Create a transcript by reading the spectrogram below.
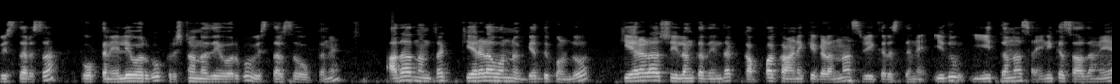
ವಿಸ್ತರಿಸ ಹೋಗ್ತಾನೆ. ಎಲ್ಲಿವರೆಗೂ? ಕೃಷ್ಣಾ ನದಿಯವರೆಗೂ ವಿಸ್ತರಿಸ ಹೋಗ್ತಾನೆ. ಅದಾದ ನಂತರ ಕೇರಳವನ್ನು ಗೆದ್ದುಕೊಂಡು ಕೇರಳ ಶ್ರೀಲಂಕಾದಿಂದ ಕಪ್ಪ ಕಾಣಿಕೆಗಳನ್ನ ಸ್ವೀಕರಿಸ್ತಾನೆ. ಇದು ಈತನ ಸೈನಿಕ ಸಾಧನೆಯ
